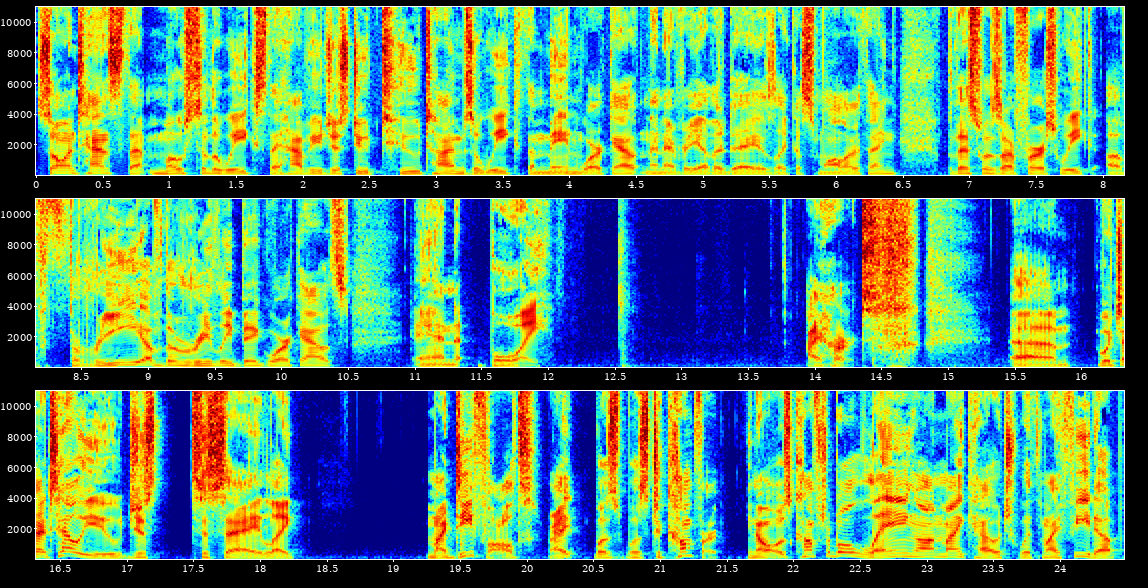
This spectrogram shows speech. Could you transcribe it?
So intense that most of the weeks they have you just do two times a week the main workout, and then every other day is like a smaller thing. But this was our first week of three of the really big workouts, and boy, I hurt. um, which I tell you just to say, like, my default, right, was was to comfort. You know, it was comfortable laying on my couch with my feet up,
